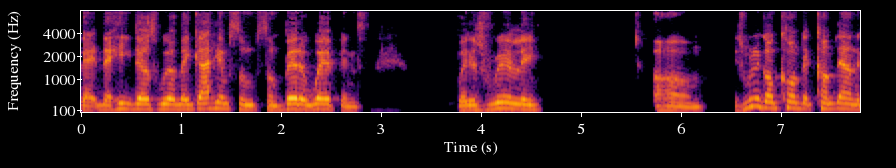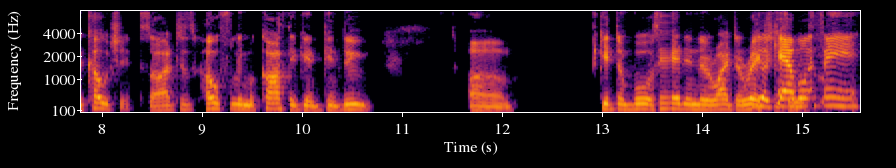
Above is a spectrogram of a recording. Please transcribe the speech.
that that he does well. They got him some some better weapons, but it's really, um, it's really gonna come to come down to coaching. So I just hopefully McCarthy can can do, um, get them boys heading in the right direction. You a Cowboy So- fan?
